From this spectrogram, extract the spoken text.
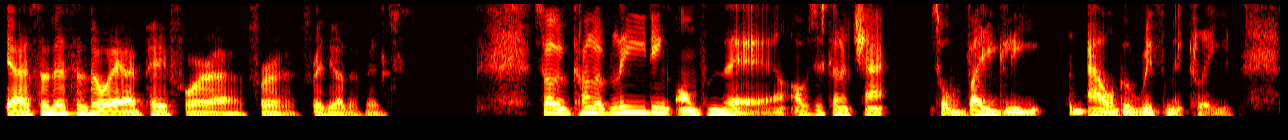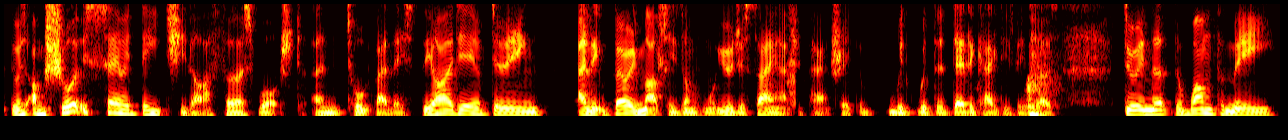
yeah, so this is the way I pay for uh, for for the other vids. So, kind of leading on from there, I was just going to chat sort of vaguely algorithmically. There was, I'm sure it was Sarah Dietschy that I first watched and talked about this. The idea of doing, and it very much leads on from what you were just saying, actually, Patrick, with, with the dedicated videos, doing the, the one for me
